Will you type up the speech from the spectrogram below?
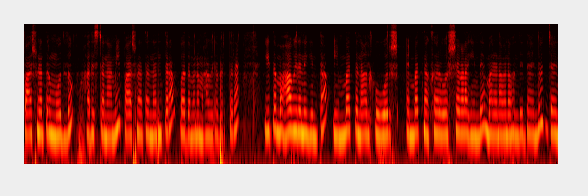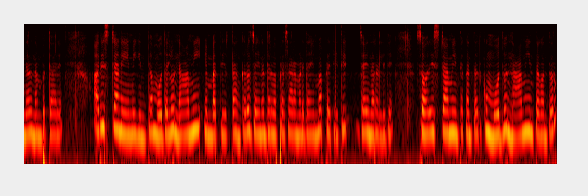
ಪಾರ್ಶ್ವನಾಥರ ಮೊದಲು ಹರಿಷ್ಟನಾಮಿ ಪಾರ್ಶ್ವನಾಥರ ನಂತರ ವರ್ಧಮಾನ ಮಹಾವೀರ ಬರ್ತಾರೆ. ಈತ ಮಹಾವೀರನಿಗಿಂತ ಎಂಬತ್ತ ನಾಲ್ಕು ವರ್ಷ, ಎಂಬತ್ನಾಲ್ಕು ಸಾವಿರ ವರ್ಷಗಳ ಹಿಂದೆ ಮರಣವನ್ನು ಹೊಂದಿದ್ದ ಎಂದು ಜೈನರು ನಂಬುತ್ತಾರೆ. ಅರಿಷ್ಟನೇಮಿಗಿಂತ ಮೊದಲು ನಾಮಿ ಎಂಬ ತೀರ್ಥಂಕರು ಜೈನ ಧರ್ಮ ಪ್ರಸಾರ ಮಾಡಿದ ಎಂಬ ಪ್ರತೀತಿ ಜೈನರಲ್ಲಿದೆ. ಸೊ, ಅರಿಷ್ಟಾಮಿ ಅಂತಕ್ಕಂಥದಕ್ಕೂ ಮೊದಲು ನಾಮಿ ಅಂತಕ್ಕಂಥವ್ರು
